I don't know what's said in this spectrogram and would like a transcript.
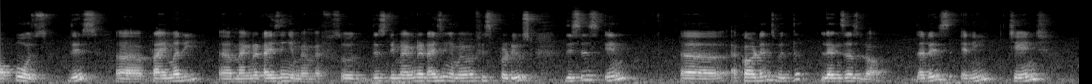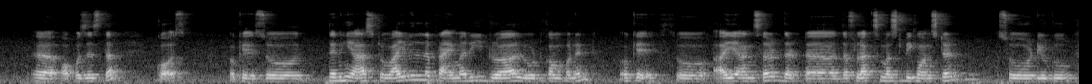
oppose this primary magnetising M M F so this demagnetising M M F is produced this is in accordance with the Lenz's law that is any change uh, opposes the cause. Okay so then he asked why will the primary draw a load component? Okay so i answered that uh, the flux must be constant. So due to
